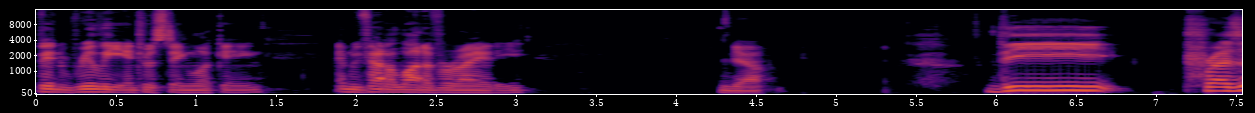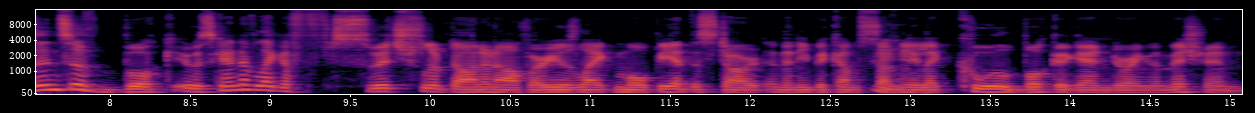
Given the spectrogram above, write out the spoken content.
been really interesting looking, and we've had a lot of variety. Yeah. The presence of book it was kind of like a f- switch flipped on and off where he was like mopey at the start and then he becomes suddenly mm-hmm. like cool book again during the mission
